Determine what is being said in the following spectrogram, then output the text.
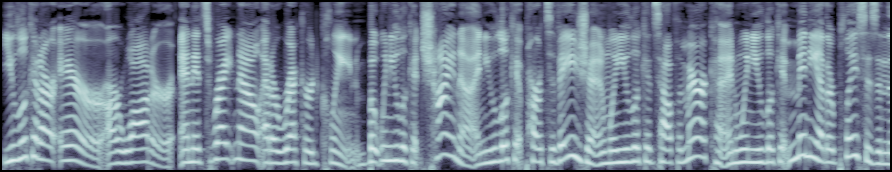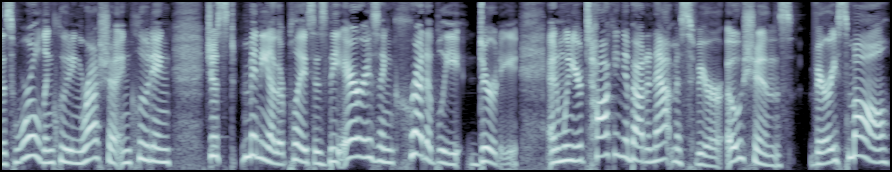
You look at our air, our water, and it's right now at a record clean. But when you look at China and you look at parts of Asia and when you look at South America and when you look at many other places in this world, including Russia, including just many other places, the air is incredibly dirty. And when you're talking about an atmosphere, oceans, very small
